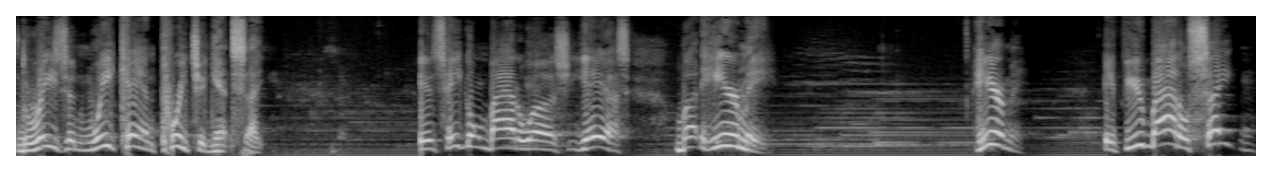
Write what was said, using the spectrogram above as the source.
the reason we can preach against Satan, is he going to battle us? Yes. But hear me. Hear me. If you battle Satan,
